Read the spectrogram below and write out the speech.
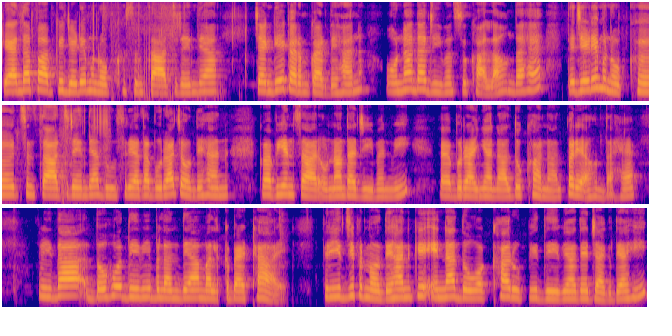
ਕਹਿਣ ਦਾ ਭਾਵ ਕਿ ਜਿਹੜੇ ਮਨੁੱਖ ਸੰਸਾਰ 'ਚ ਰਹਿੰਦਿਆਂ ਚੰਗੇ ਕਰਮ ਕਰਦੇ ਹਨ ਉਹਨਾਂ ਦਾ ਜੀਵਨ ਸੁਖਾਲਾ ਹੁੰਦਾ ਹੈ ਅਤੇ ਜਿਹੜੇ ਮਨੁੱਖ ਸੰਸਾਰ 'ਚ ਰਹਿੰਦਿਆਂ ਦੂਸਰਿਆਂ ਦਾ ਬੁਰਾ ਚਾਹੁੰਦੇ ਹਨ, ਕਵੀ ਅਨੁਸਾਰ ਉਹਨਾਂ ਦਾ ਜੀਵਨ ਵੀ ਬੁਰਾਈਆਂ ਨਾਲ, ਦੁੱਖਾਂ ਨਾਲ ਭਰਿਆ ਹੁੰਦਾ ਹੈ। ਫਰੀਦਾ ਦੋਹੋ ਦੀਵੀ ਬੁਲੰਦਿਆਂ ਮਲਕ ਬੈਠਾ ਆਏ। ਫਰੀਦ ਜੀ ਫਰਮਾਉਂਦੇ ਹਨ ਕਿ ਇਹਨਾਂ ਦੋ ਅੱਖਾਂ ਰੂਪੀ ਦੀਵਿਆਂ ਦੇ ਜਗਦਿਆਂ ਹੀ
